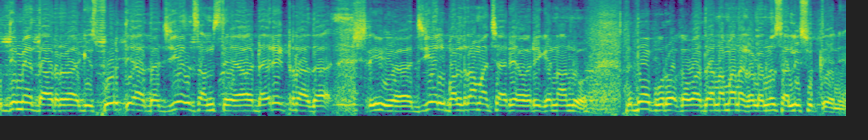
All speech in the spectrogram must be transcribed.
ಉದ್ದಿಮೆದಾರರಾಗಿ ಸ್ಫೂರ್ತಿಯಾದ ಜಿ ಎಲ್ ಸಂಸ್ಥೆಯ ಡೈರೆಕ್ಟರ್ ಆದ ಶ್ರೀ ಜಿ ಎಲ್ ಬಲರಾಮಾಚಾರ್ಯ ಅವರಿಗೆ ನಾನು ಹೃದಯಪೂರ್ವಕವಾದ ನಮನಗಳನ್ನು ಸಲ್ಲಿಸುತ್ತೇನೆ.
